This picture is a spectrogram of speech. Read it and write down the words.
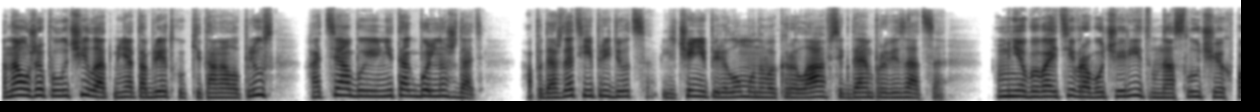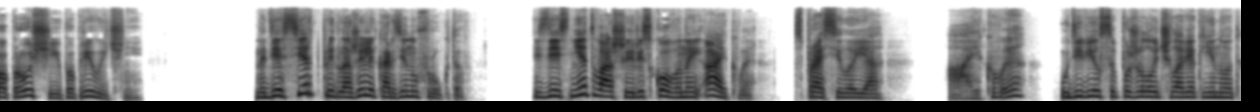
Она уже получила от меня таблетку кетонала плюс, хотя бы не так больно ждать. А подождать ей придется. Лечение переломанного крыла — всегда импровизация. Мне бы войти в рабочий ритм на случаях попроще и попривычней. На десерт предложили корзину фруктов. «Здесь нет вашей рискованной айквы?» — спросила я. «Айквы?» — удивился пожилой человек-енот.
